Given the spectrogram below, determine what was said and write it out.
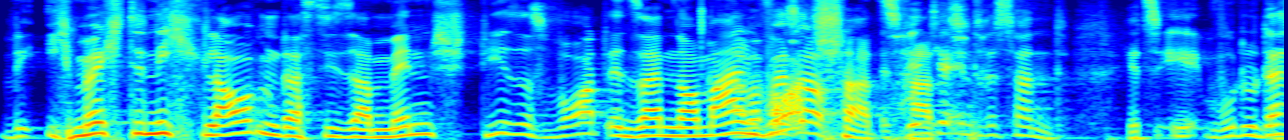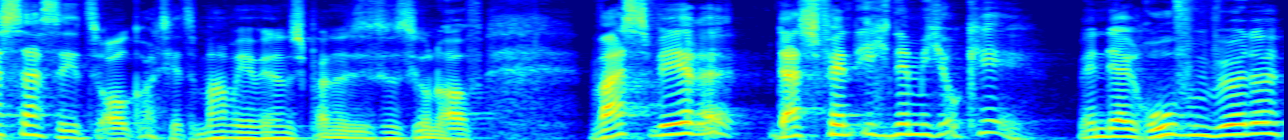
ich möchte nicht glauben, dass dieser Mensch dieses Wort in seinem normalen Aber pass auf, Wortschatz es wird hat. ja interessant. Jetzt, eh, wo du das sagst, jetzt, oh Gott, jetzt machen wir hier wieder eine spannende Diskussion auf. Was wäre, das fände ich nämlich okay, wenn der rufen würde,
